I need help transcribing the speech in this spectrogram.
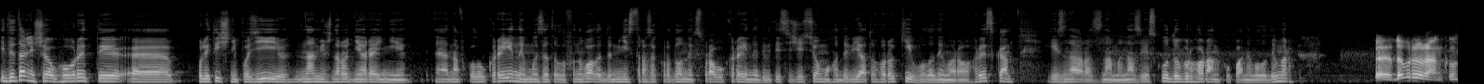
І детальніше обговорити е, політичні події на міжнародній арені е, навколо України. Ми зателефонували до міністра закордонних справ України 2007-2009 років Володимира Огриска, який зараз з нами на зв'язку. Доброго ранку, пане Володимир. Е, Доброго ранку.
